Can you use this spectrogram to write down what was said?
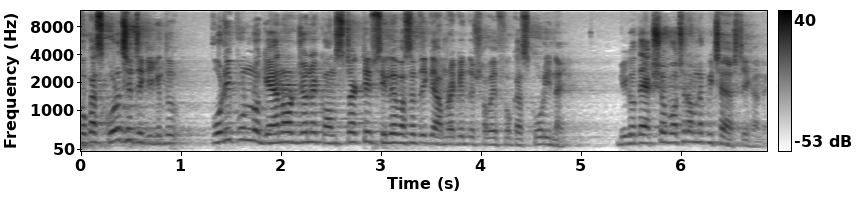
ফোকাস করেছি ঠিকই, কিন্তু পরিপূর্ণ জ্ঞান অর্জনের কনস্ট্রাকটিভ সিলেবাসের দিকে আমরা কিন্তু সবাই ফোকাস করি নাই। বিগত একশো বছর আমরা পিছিয়ে আসছি এখানে।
